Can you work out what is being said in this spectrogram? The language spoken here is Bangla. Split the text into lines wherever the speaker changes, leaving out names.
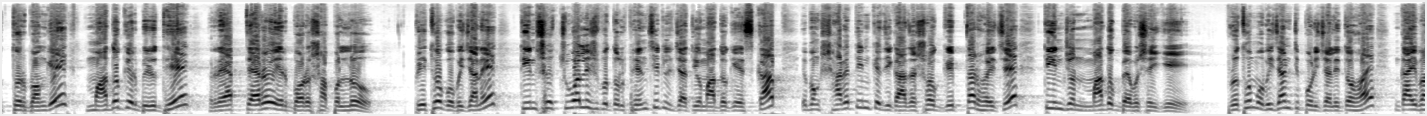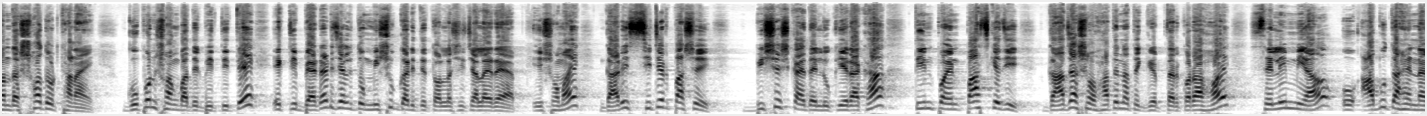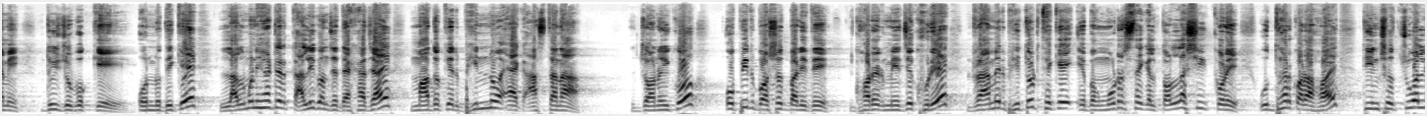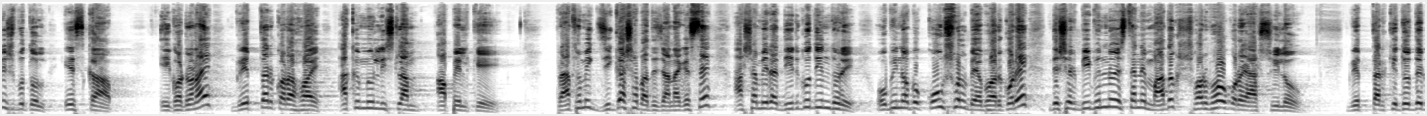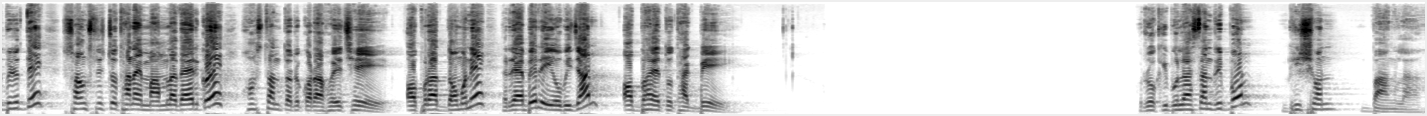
উত্তরবঙ্গে মাদকের বিরুদ্ধে র্যাব তেরো এর বড় সাফল্য। পৃথক অভিযানে তিনশো চুয়াল্লিশ বোতল ফেন্সিডিল জাতীয় মাদক এসকাপ এবং সাড়ে তিন কেজি গাঁজাসহ গ্রেপ্তার হয়েছে তিনজন মাদক ব্যবসায়ীকে। প্রথম অভিযানটি পরিচালিত হয় গাইবান্ধা সদর থানায়। গোপন সংবাদের ভিত্তিতে একটি ব্যাটারি চালিত মিশুক গাড়িতে তল্লাশি চালায় র্যাব। এ সময় গাড়ির সিটের পাশে বিশেষ কায়দায় লুকিয়ে রাখা তিন পয়েন্ট পাঁচ কেজি গাঁজাসহ হাতে নাতে গ্রেপ্তার করা হয় সেলিম মিয়া ও আবু তাহের নামে দুই যুবককে। অন্যদিকে লালমনিহাটের কালীগঞ্জে দেখা যায় মাদকের ভিন্ন এক আস্তানা। জনৈক অপির বসত বাড়িতে ঘরের মেঝে খুঁড়ে ড্রামের ভিতর থেকে এবং মোটরসাইকেল তল্লাশি করে উদ্ধার করা হয় তিনশো চুয়াল্লিশ বোতল এসকাপ। এই ঘটনায় গ্রেপ্তার করা হয় আকিমুল ইসলাম আপেলকে। প্রাথমিক জিজ্ঞাসাবাদে জানা গেছে, আসামিরা দীর্ঘদিন ধরে অভিনব কৌশল ব্যবহার করে দেশের বিভিন্ন স্থানে মাদক সরবরাহ করে আসছিল। গ্রেপ্তারকৃতদের বিরুদ্ধে সংশ্লিষ্ট থানায় মামলা দায়ের করে হস্তান্তর করা হয়েছে। অপরাধ দমনে র্যাবের এই অভিযান অব্যাহত থাকবে। রকিবুল হাসান রিপন, ভীষণ বাংলা।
